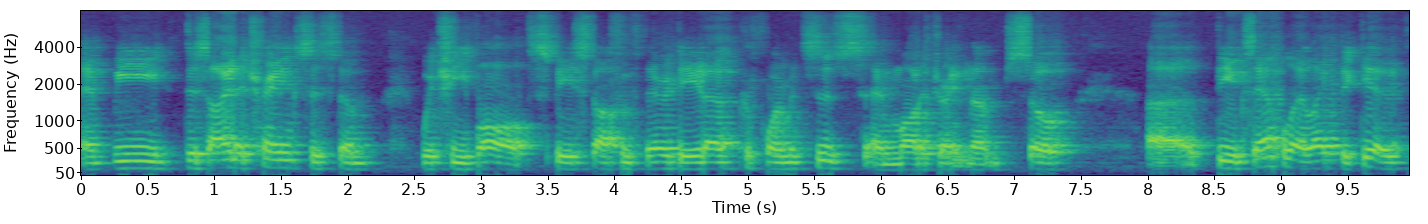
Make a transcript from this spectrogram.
and we design a training system which evolves based off of their data, performances, and monitoring them. So uh, the example I like to give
